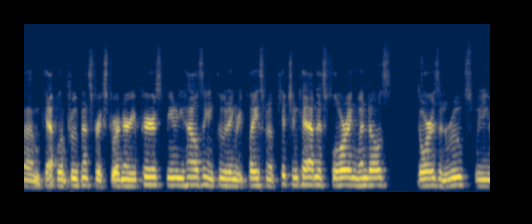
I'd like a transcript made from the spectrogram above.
um, capital improvements for extraordinary repairs, community housing, including replacement of kitchen cabinets, flooring, windows, doors and roofs. We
